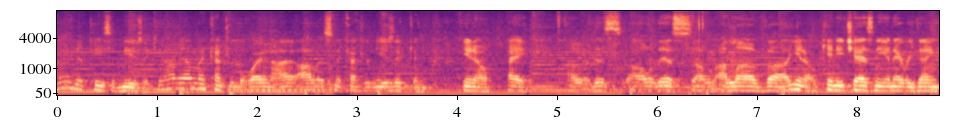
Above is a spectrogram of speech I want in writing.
a really good piece of music. You know, I mean, I'm a country boy, and I, I listen to country music, and you know, hey, uh, this, all of this, I, I love, uh, you know, Kenny Chesney and everything.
